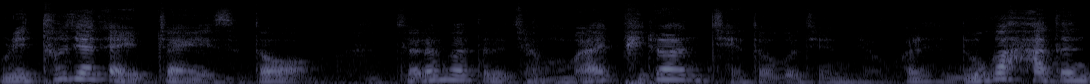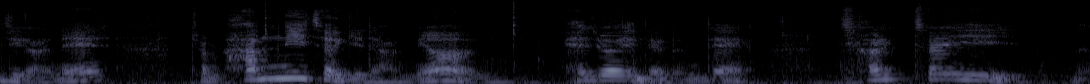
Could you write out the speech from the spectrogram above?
우리 투자자 입장에서도 저런 것들은 정말 필요한 제도거든요. 그래서 누가 하든지 간에 좀 합리적이라면 해줘야 되는데 철저히 네,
